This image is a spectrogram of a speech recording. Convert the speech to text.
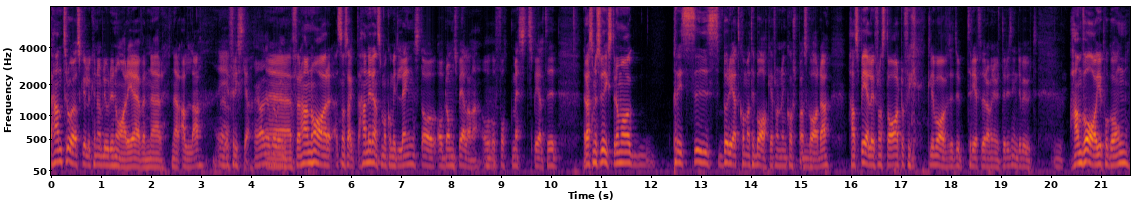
han tror jag skulle kunna bli ordinarie även när, när alla är ja. friska. Ja, eh, för han har, som sagt, han är den som har kommit längst av, av de spelarna och, mm. och fått mest speltid. Rasmus Wikström har precis börjat komma tillbaka från en korsbandsskada. Mm. Han spelade ju från start och fick kliva av efter typ 3-4 minuter i sin debut. Mm. Han var ju på gång.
